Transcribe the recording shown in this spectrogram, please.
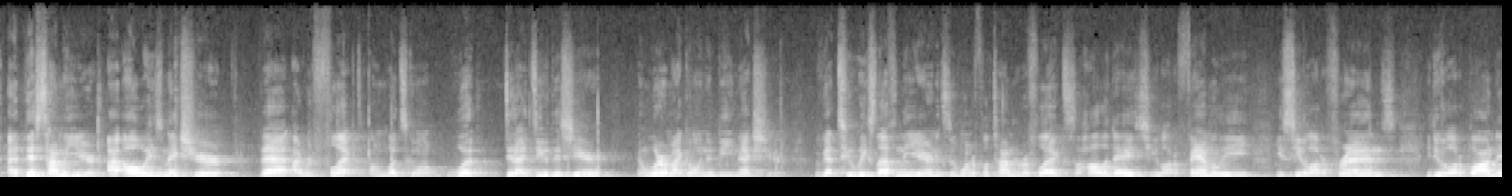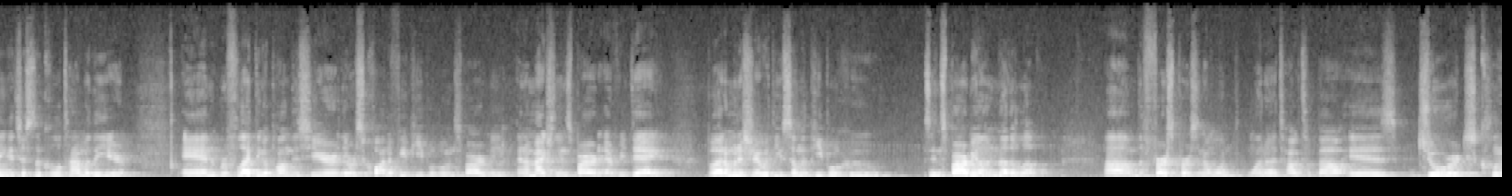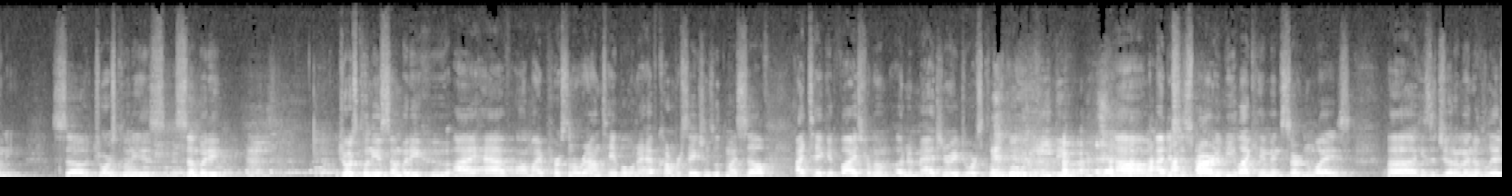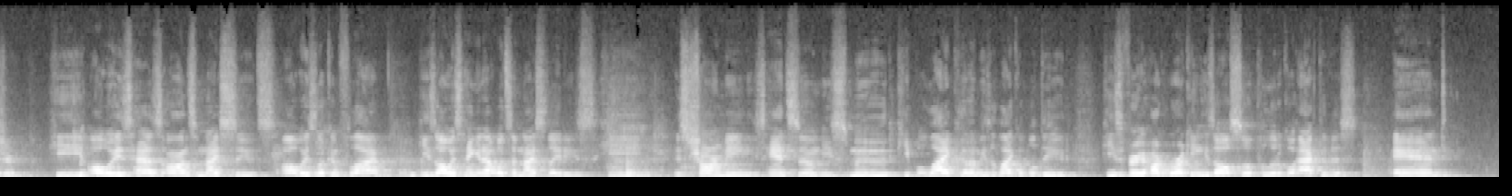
at this time of year, I always make sure that I reflect on what's going, what did I do this year, and where am I going to be next year. We've got two weeks left in the year, and it's a wonderful time to reflect. It's the holidays, you see a lot of family, you see a lot of friends, you do a lot of bonding. It's just a cool time of the year. And reflecting upon this year, there was quite a few people who inspired me, and I'm actually inspired every day. But I'm going to share with you some of the people who inspired me on another level. Um, the first person I want, want to talk about is George Clooney. So George Clooney is somebody, George Clooney is somebody who I have on my personal roundtable when I have conversations with myself. I take advice from him, an imaginary George Clooney, what would he do? Um, I just aspire to be like him in certain ways. Uh, he's a gentleman of leisure. He always has on some nice suits, always looking fly. He's always hanging out with some nice ladies. He is charming, he's handsome, he's smooth, people like him, he's a likable dude. He's very hardworking, he's also a political activist, and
